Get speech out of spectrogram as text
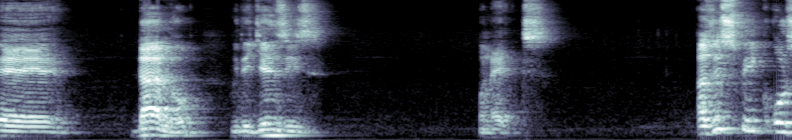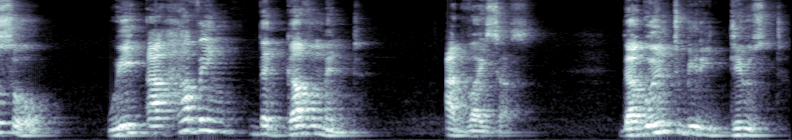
uh, dialogue with the Gen Zs on X. As we speak, also, we are having the government advisors. They are going to be reduced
